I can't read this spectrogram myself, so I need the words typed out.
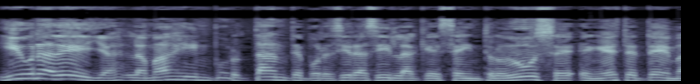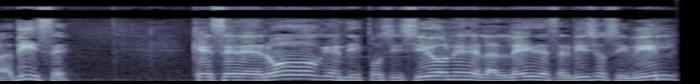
Y una de ellas, la más importante, por decir así, la que se introduce en este tema, dice que se deroguen disposiciones de la ley de servicio civil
